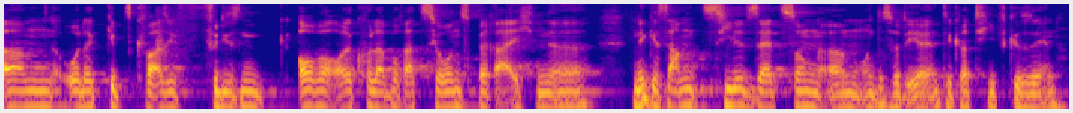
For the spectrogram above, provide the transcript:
ähm, oder gibt es quasi für diesen Overall-Kollaborationsbereich eine, eine Gesamtzielsetzung ähm, und das wird eher integrativ gesehen?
